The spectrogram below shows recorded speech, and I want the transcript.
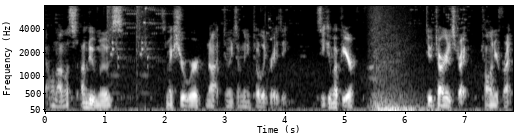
Hold on, let's undo moves. Let's make sure we're not doing something totally crazy. So you come up here, do targeted strike, call on your friend,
